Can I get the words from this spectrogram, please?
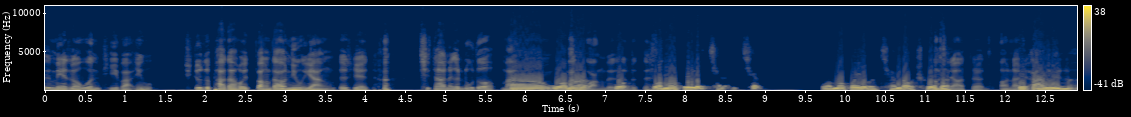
是没有什么问题吧？因为就是怕他会撞到牛羊这些，其他那个路都蛮、嗯，我们蛮广的，是我不是？我们会有前前，我们会有前导车哦，的会把你们。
